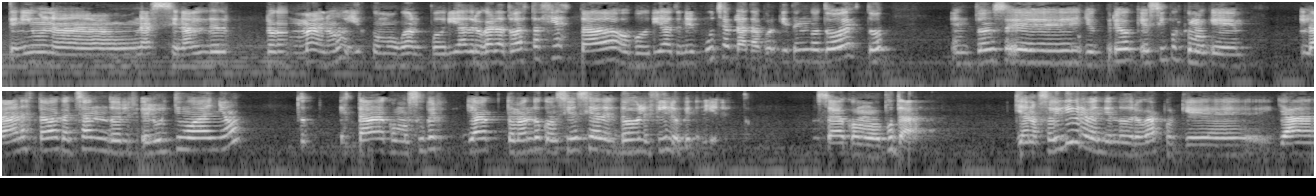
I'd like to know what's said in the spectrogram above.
tenía una, un arsenal de drogas en mano y es como, bueno, podría drogar a toda esta fiesta o podría tener mucha plata porque tengo todo esto. Entonces, yo creo que sí, pues como que la Ana estaba cachando el, el último año, estaba como súper ya tomando conciencia del doble filo que tenía en esto. O sea, como, puta, ya no soy libre vendiendo drogas porque ya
